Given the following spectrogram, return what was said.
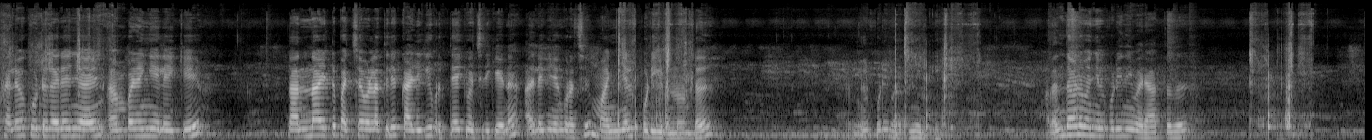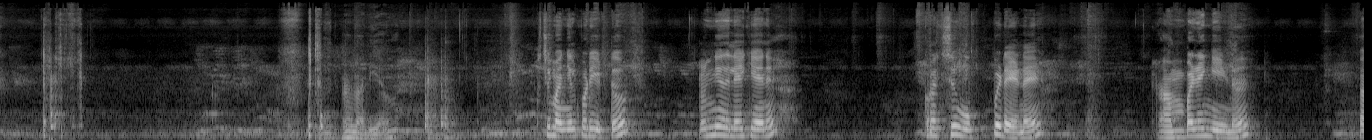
Hello കൂട്ടുകാരെ ഞാൻ അമ്പഴങ്ങിയിലേക്ക് നന്നായിട്ട് പച്ചവെള്ളത്തിൽ കഴുകി വൃത്തിയാക്കി വെച്ചിരിക്കുകയാണ്. അതിലേക്ക് ഞാൻ കുറച്ച് മഞ്ഞൾപ്പൊടി ഇടുന്നുണ്ട്. മഞ്ഞൾപ്പൊടി വരുന്നില്ലേ? അതെന്താണ് മഞ്ഞൾപ്പൊടി? നീ വരാത്തത്. മതിയാവും. കുറച്ച് മഞ്ഞൾപ്പൊടി ഇട്ടു. ഇനി അതിലേക്ക് ഞാൻ കുറച്ച് ഉപ്പിടണേ. അമ്പഴങ്ങയാണ്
